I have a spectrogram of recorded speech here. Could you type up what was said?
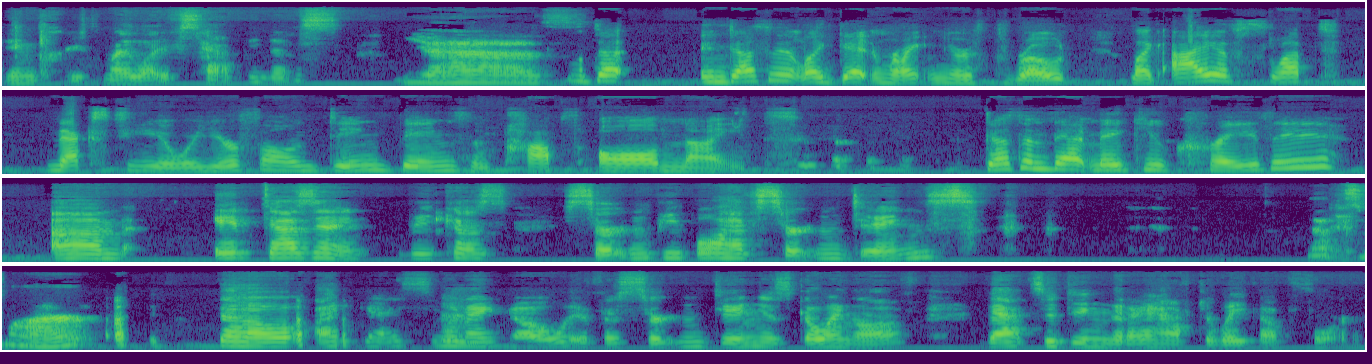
increase my life's happiness. yes. Well, that, and doesn't it like getting right in your throat? Like I have slept next to you where your phone ding bings and pops all night. Doesn't that make you crazy? Um, it doesn't because certain people have certain dings. That's smart. So I guess when I know if a certain ding is going off, that's a ding that I have to wake up for.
